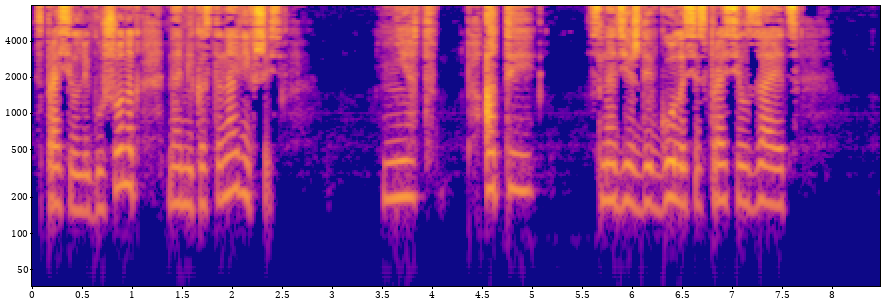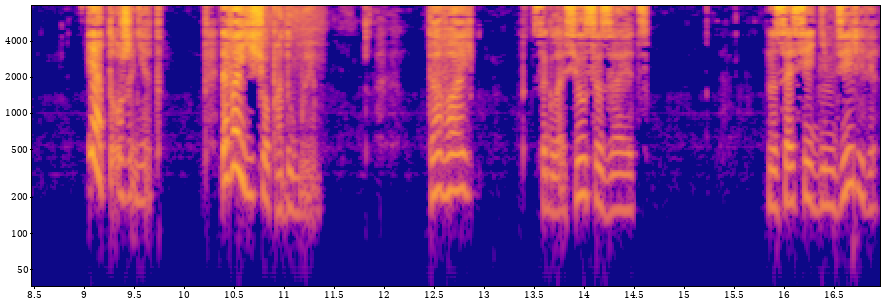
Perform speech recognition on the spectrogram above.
спросил лягушонок, на миг остановившись. Нет. А ты? с надеждой в голосе спросил заяц. Я тоже нет. Давай еще подумаем. Давай, согласился заяц. На соседнем дереве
